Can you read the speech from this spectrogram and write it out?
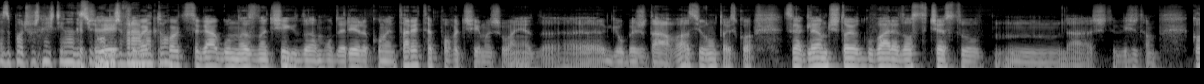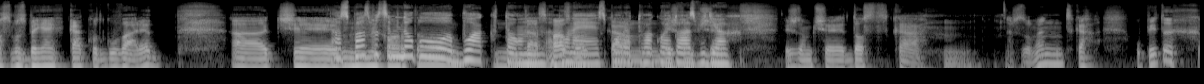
започваш наистина да си губиш времето. Човек, който сега го назначих да модерира коментарите, повече има желание да ги убеждава. Сигурно той скоро. Сега гледам, че той отговаря доста често. М- да, ще виждам. Космос БГ как отговаря. А, че а спазва се много благ тон, да, спазва, поне според това, което виждам, аз видях. Че, виждам, че е доста така разумен. Така, опитах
